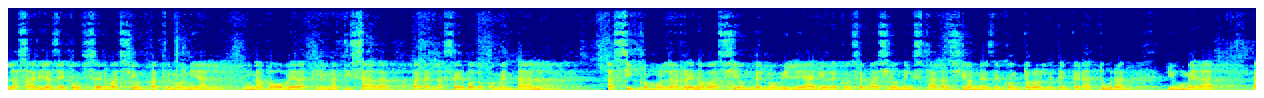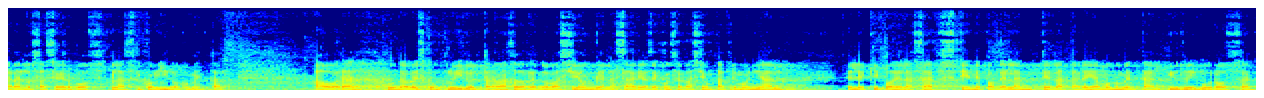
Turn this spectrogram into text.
las áreas de conservación patrimonial, una bóveda climatizada para el acervo documental, así como la renovación del mobiliario de conservación de instalaciones de control de temperatura y humedad para los acervos plástico y documental. Ahora, una vez concluido el trabajo de renovación de las áreas de conservación patrimonial, el equipo de las APS tiene por delante la tarea monumental y rigurosa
